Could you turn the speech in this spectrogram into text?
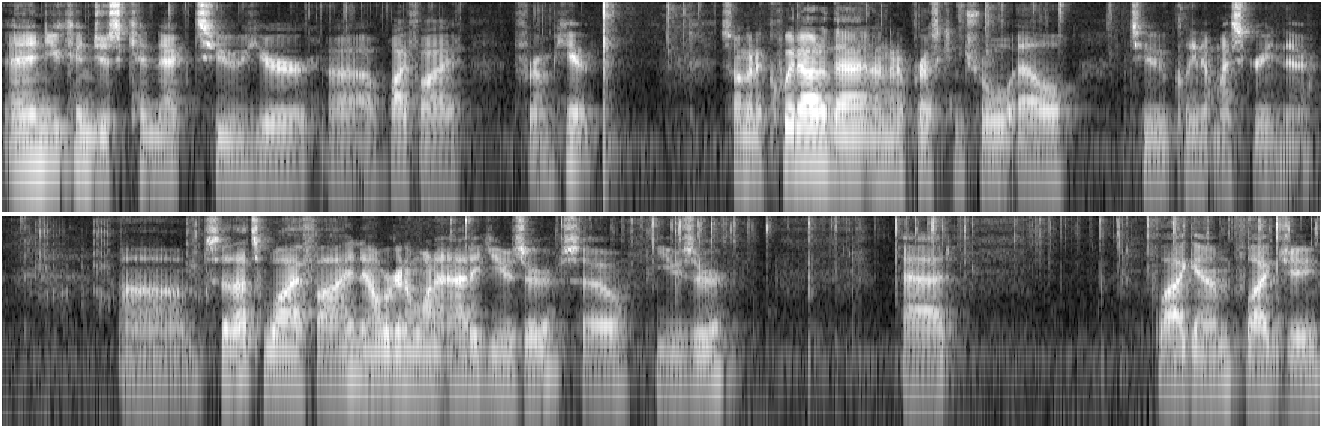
and you can just connect to your uh, Wi-Fi from here. So I'm going to quit out of that and I'm going to press Control L to clean up my screen there. Um, so that's Wi-Fi. Now we're going to want to add a user. So user add flag M, flag G,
